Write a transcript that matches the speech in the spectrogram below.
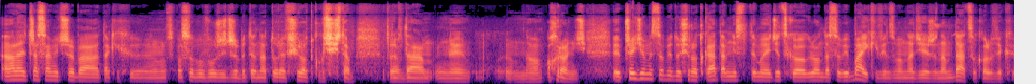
ale czasami trzeba takich e, sposobów użyć, żeby tę naturę w środku gdzieś tam, prawda, e, no, ochronić. Przejdziemy sobie do środka, tam niestety moje dziecko ogląda sobie bajki, więc mam nadzieję, że nam da cokolwiek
